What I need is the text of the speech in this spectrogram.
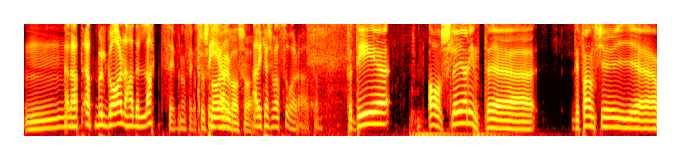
Mm. Eller att, att bulgarerna hade lagt sig för någon Jag slags tror spel. snarare det var så. Ja det kanske var så då. För det avslöjar inte, det fanns ju i eh,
